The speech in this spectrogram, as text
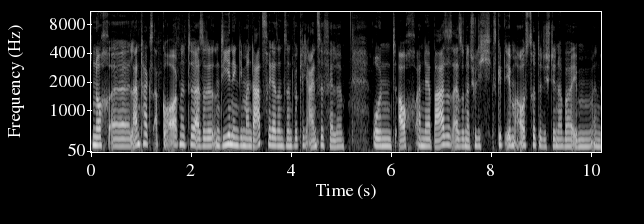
noch äh, Landtagsabgeordnete. Also diejenigen, die Mandatsträger sind, sind wirklich Einzelfälle. Und auch an der Basis, also natürlich, es gibt eben Austritte, die stehen aber eben in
